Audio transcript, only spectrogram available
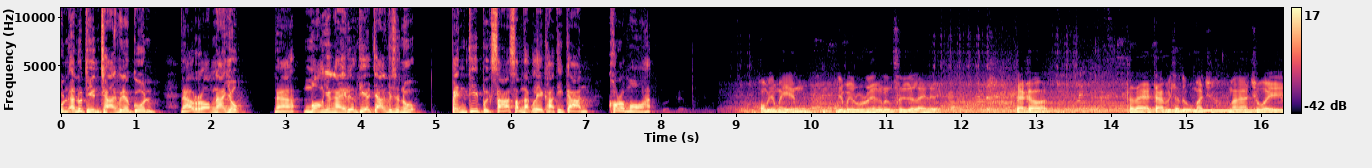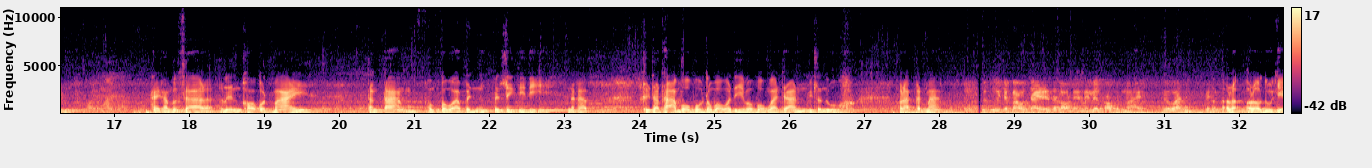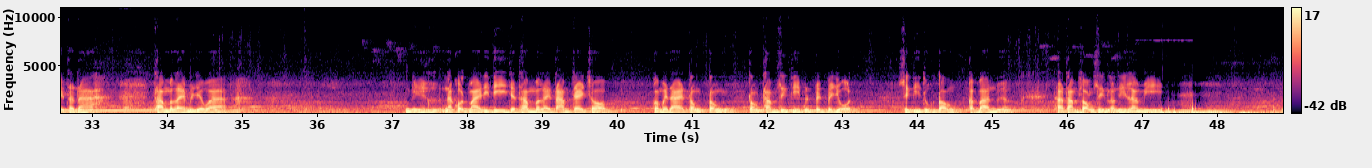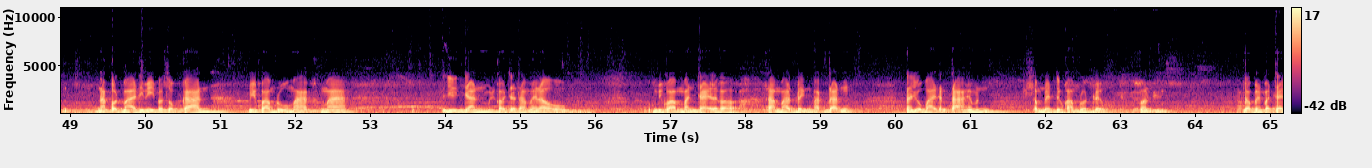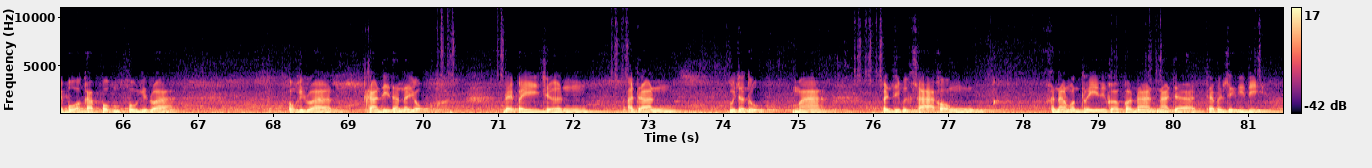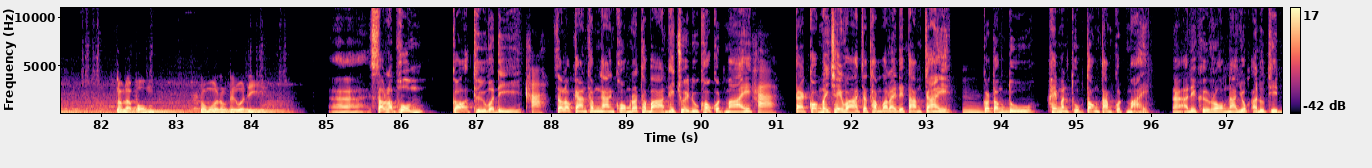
คุณอนุทินชาญวิรกุลนะรองนายกนะมองยังไงเรื่องที่อาจารย์วิษณุ เป็นที่ปรึกษาสำนักเลขาธิการคอรมอฮะผมยังไม่เห็นยังไม่รู้เรื่องหนังสืออะไรเลย แต่ก็ถ้าได้อาจารย์วิษณุมามาช่วยให้คำปรึกษาเรื่องข้อกฎหมายต่างๆ ผมก็ว่าเป็นเป็นสิ่งที่ดีนะครับ คือถ้าถามผมผมต้องบอกว่าดีเพราะผมกับอาจารย์วิษณุรักกันมาก ก็คือจะเบาใจได้ตลอดเลยในเรื่องข้อกฎหมายไม่ว่าเป็นเราเราดูเจตนาทำอะไรไม่ใช่ว่า มีนักกฎหมายดีๆ จะทำอะไรตามใจชอบ ก็ไม่ได้ต้องต้องต้องทำสิ่งที่มันเป็นประโยชน์ สิ่งที่ถูกต้องกับบ้านเมือง ถ้าทำสองสิ่งเหล่านี้แล้วมีนักกฎหมายที่มีประสบการณ์มีความรู้มากมายืนยันมันก็จะทำให้เรามีความมั่นใจแล้วก็ สามารถเร่งผลักดันนโยบายต่างๆ ให้มันสำเร็จด้วยความรวดเร็วมันก็เป็นปัจจัยบวกครับ ผมผมคิดว่า ผมคิดว่าการที่ท่านนายกได้ไปเชิญอาจารย์วิษณุมาเป็นที่ปรึกษาของคณะมนตรีนี่ก็ก็น่าน่าจะจะเป็นสิ่งที่ดีสำหรับผม ผมก็ต้องถือว่าดีสำหรับผม ก็ถือว่าดีค่ะสำหรับการทำงานของรัฐบาลให้ช่วยดูข้อกฎหมายค่ะแต่ก็ไม่ใช่ว่าจะทำอะไรได้ตามใจอืมก็ต้องดูให้มันถูกต้องตามกฎหมายนะอันนี้คือรองนายกอนุทิน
